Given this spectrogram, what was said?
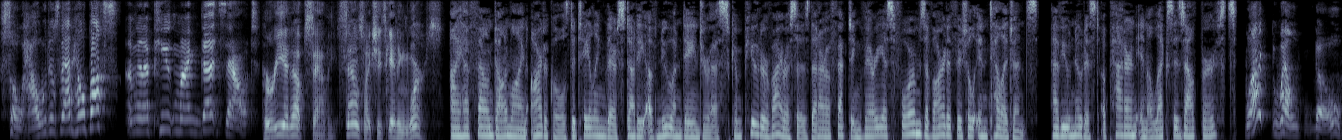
So, how does that help us? I'm gonna puke my guts out. Hurry it up, Sally. Sounds like she's getting worse. I have found online articles detailing their study of new and dangerous computer viruses that are affecting various forms of artificial intelligence. Have you noticed a pattern in Alexa's outbursts? What? Well, no.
